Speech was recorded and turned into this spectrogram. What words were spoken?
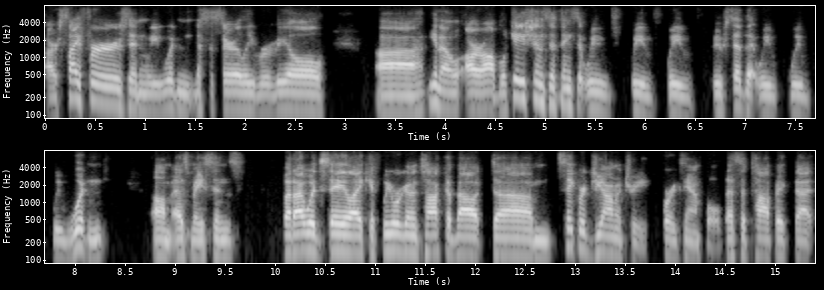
our ciphers, and we wouldn't necessarily reveal uh, you know, our obligations and things that we've we've we've we've said that we we we wouldn't um, as Masons. But I would say, like, if we were going to talk about um, sacred geometry, for example, that's a topic that,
